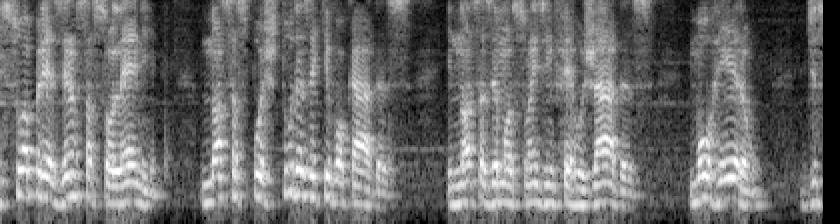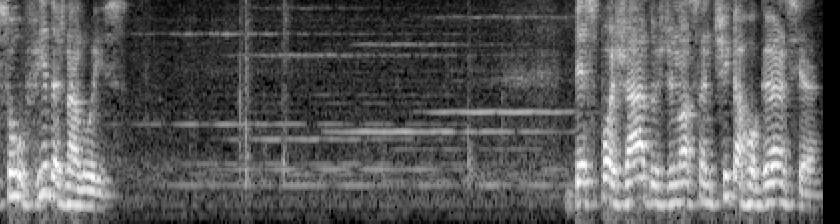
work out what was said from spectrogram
Sua presença solene, nossas posturas equivocadas e nossas emoções enferrujadas morreram, dissolvidas na luz. Despojados de nossa antiga arrogância,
